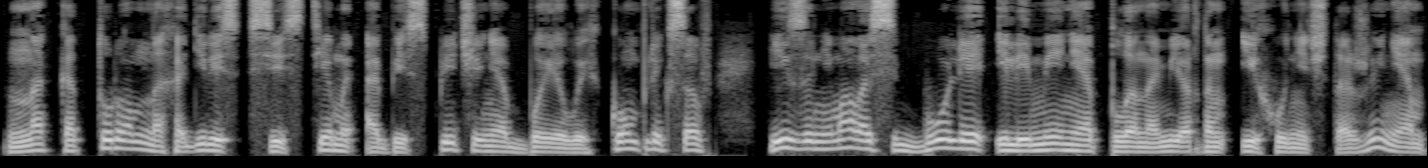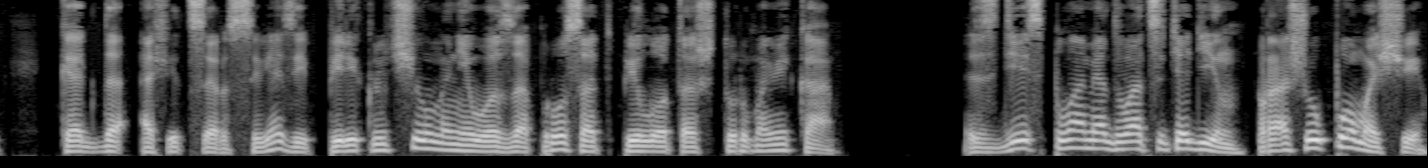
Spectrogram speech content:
на котором находились системы обеспечения боевых комплексов и занималась более или менее планомерным их уничтожением – когда офицер связи переключил на него запрос от пилота-штурмовика. «Здесь пламя-21. Прошу помощи.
